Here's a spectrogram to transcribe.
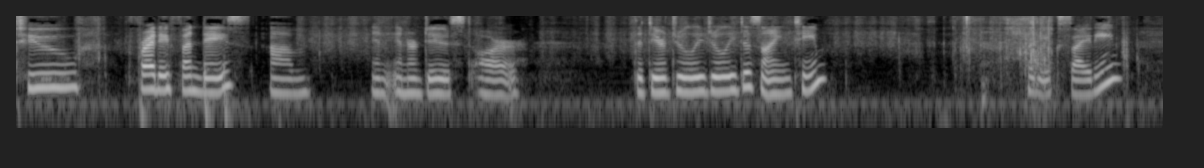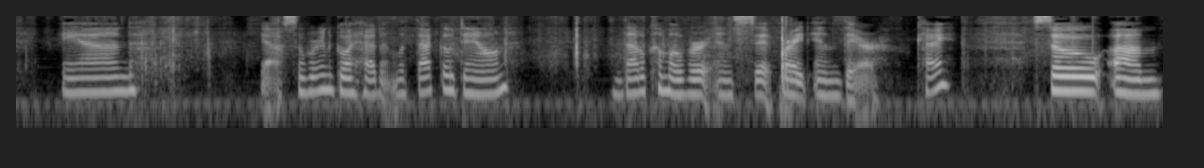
two Friday fun days um, and introduced our the Dear Julie Julie design team. Pretty exciting. And yeah, so we're to go ahead and let that go down. That'll come over and sit right in there. Okay. So um,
